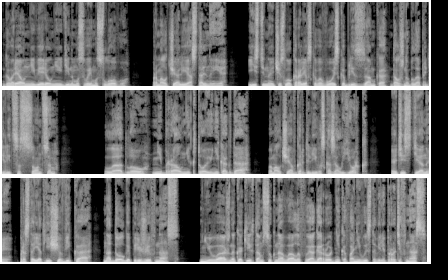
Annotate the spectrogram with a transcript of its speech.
Говоря, он не верил ни единому своему слову. Промолчали и остальные. Истинное число королевского войска близ замка должно было определиться с солнцем. «Ладлоу не брал никто и никогда», — помолчав, горделиво сказал Йорк. «Эти стены простоят еще века, надолго пережив нас. Неважно, каких там сукновалов и огородников они выставили против нас».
